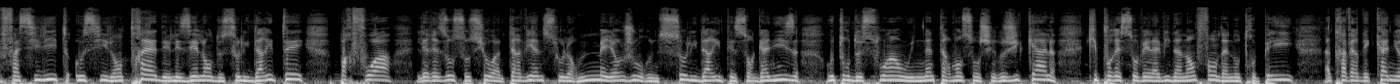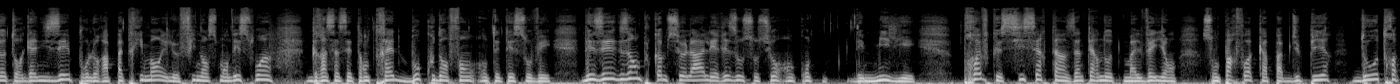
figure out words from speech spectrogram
facilitent aussi l'entraide et les élans de solidarité. Parfois, les réseaux sociaux interviennent sous leur meilleur jour. Une solidarité s'organise autour de soins ou une intervention chirurgicale qui pourrait sauver la vie d'un enfant d'un autre pays à travers des cagnottes organisées pour le rapatriement et le financement des soins. Grâce à cette entraide, beaucoup d'enfants ont été sauvés. Des exemples comme cela, les réseaux sociaux en comptent des milliers. Preuve que si certains internautes malveillants sont parfois capables du pire, d'autres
